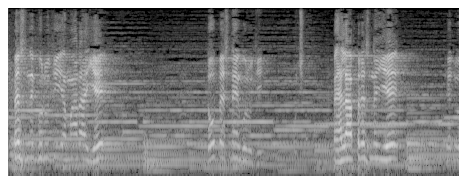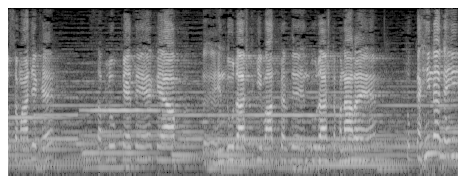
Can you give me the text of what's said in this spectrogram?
प्रश्न गुरु जी हमारा ये दो प्रश्न है गुरु जी पहला प्रश्न ये कि जो सामाजिक है, सब लोग कहते हैं कि आप हिंदू राष्ट्र की बात करते हैं, हिंदू राष्ट्र बना रहे हैं। तो कहीं ना कहीं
